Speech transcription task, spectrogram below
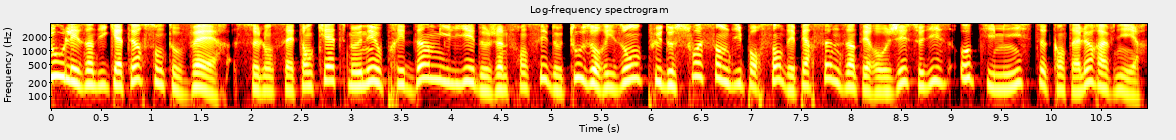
tous les indicateurs sont au vert. Selon cette enquête menée auprès d'un millier de jeunes Français de tous horizons, plus de 70% des personnes interrogées se disent optimistes quant à leur avenir.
